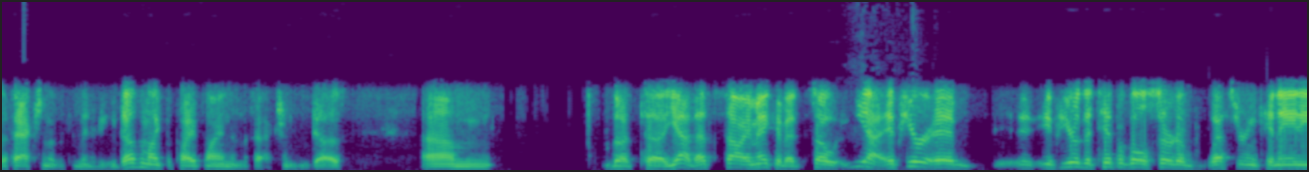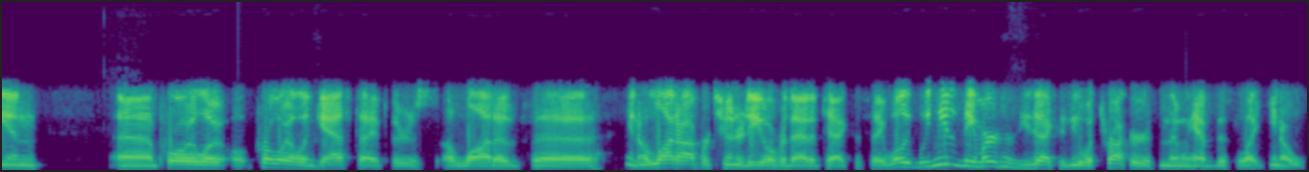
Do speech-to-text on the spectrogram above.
the faction of the community who doesn't like the pipeline and the faction who does. Um, but uh, yeah, that's how I make of it. So yeah, if you're uh, if you're the typical sort of Western Canadian uh, pro oil and gas type, there's a lot of uh, you know a lot of opportunity over that attack to say, well, we needed the Emergencies Act to deal with truckers, and then we have this like you know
